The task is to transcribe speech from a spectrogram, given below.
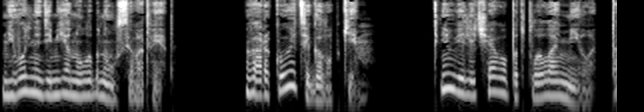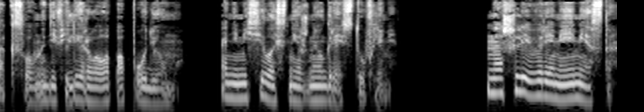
Невольно Демьян улыбнулся в ответ. «Воркуете, голубки?» К ним величаво подплыла Мила, так, словно дефилировала по подиуму, а не месила снежную грязь туфлями. Нашли время и место.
